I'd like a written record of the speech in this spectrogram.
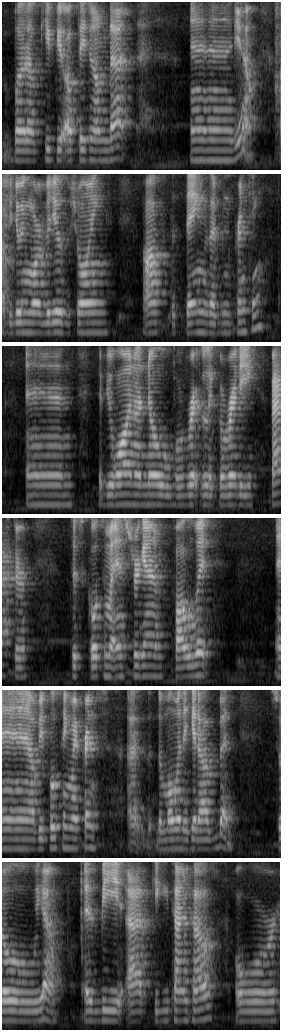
But I'll keep you updated on that. And yeah, I'll be doing more videos of showing off the things I've been printing. And if you wanna know like already faster, just go to my Instagram, follow it, and I'll be posting my prints the moment they get out of bed. So yeah, it'll be at Geeky Time Pals or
